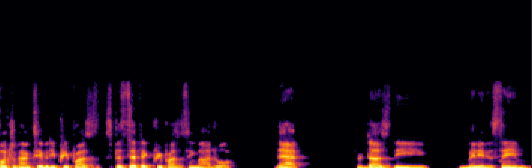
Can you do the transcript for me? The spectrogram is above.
functional connectivity pre-process specific pre-processing module that does the many of the same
